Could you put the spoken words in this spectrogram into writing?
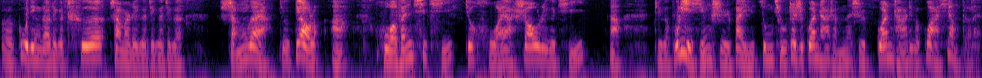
呃固定到这个车上面这个这个这个绳子呀就掉了啊。火焚其旗，就火呀烧这个旗啊。这个不利形势败于中秋，这是观察什么呢？是观察这个卦象得来的。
